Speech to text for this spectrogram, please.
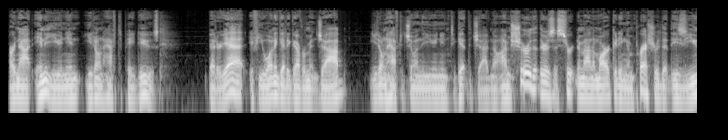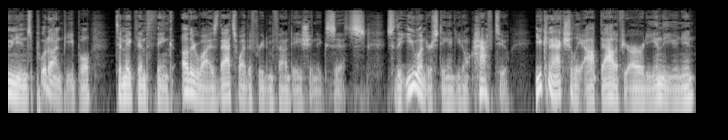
are not in a union, you don't have to pay dues. Better yet, if you want to get a government job, you don't have to join the union to get the job. Now, I'm sure that there's a certain amount of marketing and pressure that these unions put on people to make them think otherwise. That's why the Freedom Foundation exists, so that you understand you don't have to. You can actually opt out if you're already in the union.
